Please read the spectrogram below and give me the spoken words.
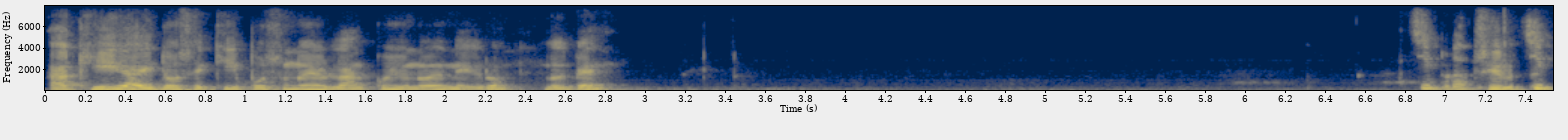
aquí hay dos equipos, uno de blanco y uno de negro, ¿los ven? Sí, profe. Sí,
